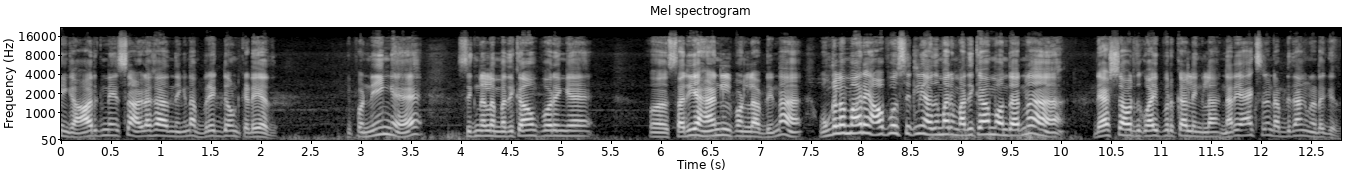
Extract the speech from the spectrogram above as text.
நீங்கள் ஆர்கனைஸாக அழகாக இருந்தீங்கன்னா பிரேக் டவுன் கிடையாது. இப்போ நீங்கள் சிக்னலை மதிக்காமல் போகிறீங்க சரியாக ஹேண்டில் பண்ணல அப்படின்னா உங்களை மாதிரி ஆப்போசிட்லேயும் அது மாதிரி மதிக்காமல் வந்தாருன்னா டேஷ் ஆகிறதுக்கு வாய்ப்பு இருக்கா இல்லைங்களா? நிறைய ஆக்சிடென்ட் அப்படி தாங்க நடக்குது.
